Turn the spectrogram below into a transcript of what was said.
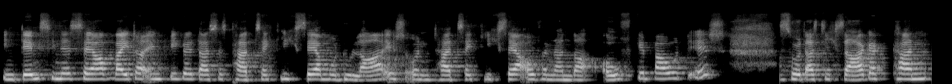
in dem Sinne sehr weiterentwickelt, dass es tatsächlich sehr modular ist und tatsächlich sehr aufeinander aufgebaut ist, so dass ich sagen kann,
